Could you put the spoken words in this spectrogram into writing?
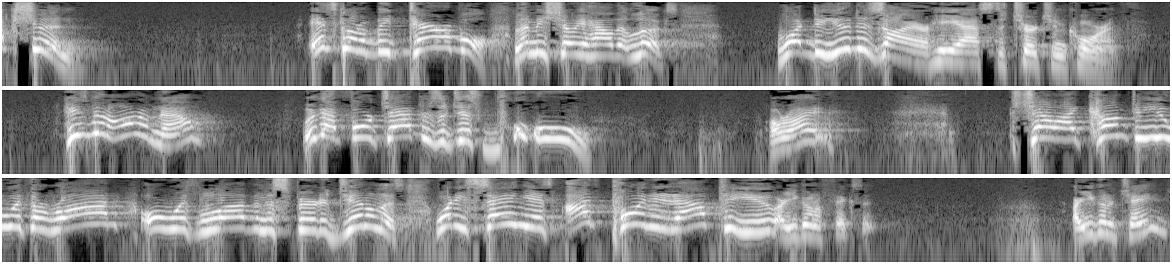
action, it's going to be terrible. Let me show you how that looks. What do you desire? He asked the church in Corinth. He's been on them now. We got four chapters of just woo. All right? Shall I come to you with a rod or with love and the spirit of gentleness? What he's saying is, I've pointed it out to you. Are you going to fix it? Are you going to change?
